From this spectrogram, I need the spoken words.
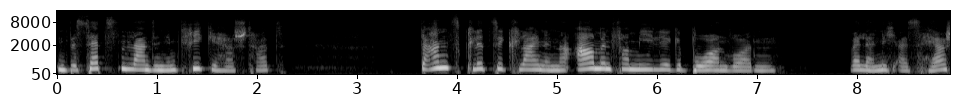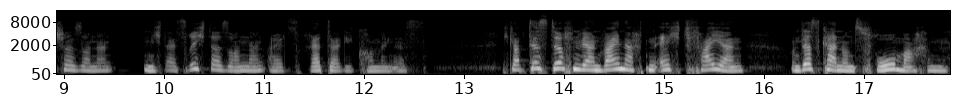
einem besetzten Land, in dem Krieg geherrscht hat, ganz klitzeklein in einer armen Familie geboren worden, weil er nicht als Herrscher, sondern nicht als Richter, sondern als Retter gekommen ist. Ich glaube, das dürfen wir an Weihnachten echt feiern und das kann uns froh machen.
